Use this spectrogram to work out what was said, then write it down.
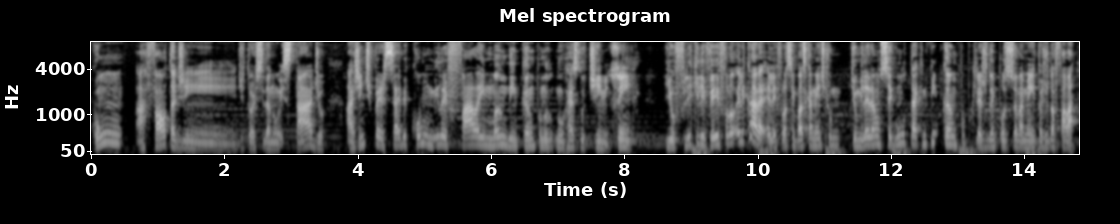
com a falta de, de torcida no estádio, a gente percebe como o Miller fala e manda em campo no, no resto do time. Sim. E o Flick, ele veio e falou, ele, cara, ele falou assim, basicamente que o, que o Miller é um segundo técnico em campo, porque ele ajuda em posicionamento, ajuda a falar.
